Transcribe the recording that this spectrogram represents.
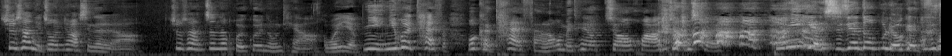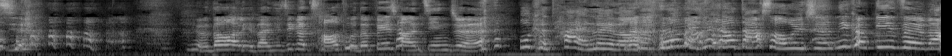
就像你这种尿性的人啊，就算真的回归农田啊，我也你你会太烦，我可太烦了，我每天要浇花种水，我一点时间都不留给自己。有道理的，你这个草吐的非常精准，我可太累了，我每天还要打扫卫生。你可闭嘴吧，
